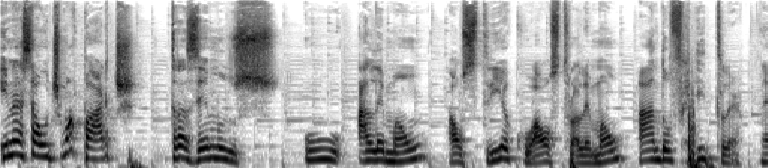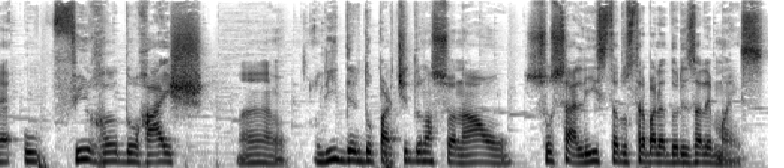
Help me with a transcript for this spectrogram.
E nessa última parte, trazemos o alemão austríaco, austro-alemão, Adolf Hitler, né, o Führer do Reich, né, líder do Partido Nacional Socialista dos Trabalhadores Alemães.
